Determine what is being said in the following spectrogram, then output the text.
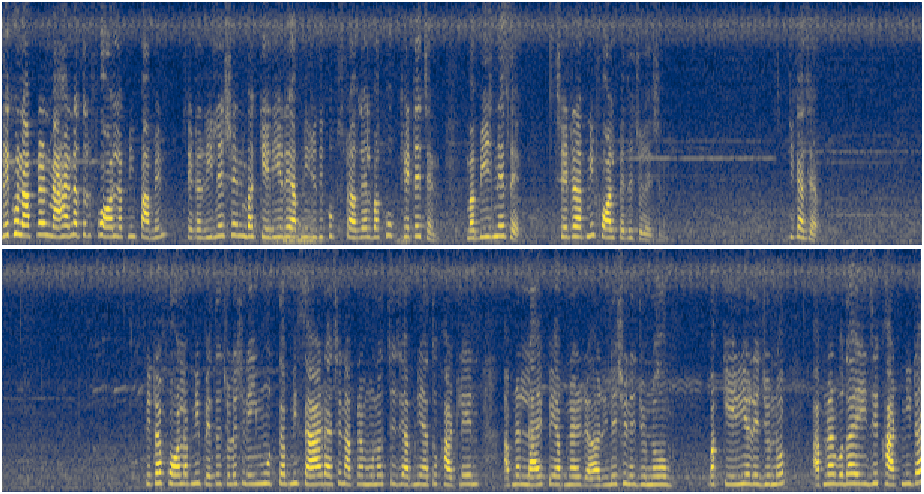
দেখুন, আপনার মেহনতের ফল আপনি পাবেন। সেটা রিলেশন বা কেরিয়ারে আপনি যদি খুব স্ট্রাগল বা খুব খেটেছেন বা বিজনেসে সেটা আপনি ফল পেতে চলেছেন। ঠিক আছে? সেটা ফল আপনি পেতে চলেছেন। এই মুহূর্তে আপনি স্যাড আছেন। আপনার মনে হচ্ছে যে আপনি এত খাটলেন। আপনার লাইফে আপনার রিলেশনের জন্য বা কেরিয়ারের জন্য আপনার বোধহয় এই যে খাটনিটা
